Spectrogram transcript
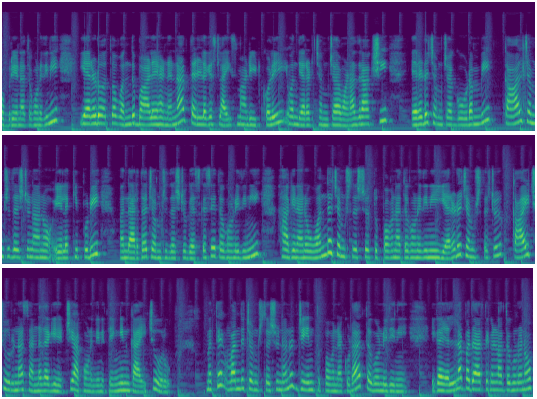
ಕೊಬ್ಬರಿಯನ್ನು ತೊಗೊಂಡಿದ್ದೀನಿ. ಎರಡು ಅಥವಾ ಒಂದು ಬಾಳೆಹಣ್ಣನ್ನು ತೆಳ್ಳಗೆ ಸ್ಲೈಸ್ ಮಾಡಿ ಇಟ್ಕೊಳ್ಳಿ. ಒಂದು ಎರಡು ಚಮಚ ಒಣ ದ್ರಾಕ್ಷಿ ಎರಡು ಚಮಚ ಗೋಡಂಬಿ, ಕಾಲು ಚಮಚದಷ್ಟು ನಾನು ಏಲಕ್ಕಿ ಪುಡಿ, ಒಂದು ಅರ್ಧ ಚಮಚದಷ್ಟು ಗಸಗಸೆ ತಗೊಂಡಿದ್ದೀನಿ. ಹಾಗೆ ನಾನು ಒಂದು ಚಮಚದಷ್ಟು ತುಪ್ಪವನ್ನು ತೊಗೊಂಡಿದ್ದೀನಿ, ಎರಡು ಚಮಚದಷ್ಟು ಕಾಯಿ ಚೂರನ್ನ ಸಣ್ಣದಾಗಿ ಹೆಚ್ಚಿ ಹಾಕೊಂಡಿದ್ದೀನಿ, ತೆಂಗಿನಕಾಯಿ ಚೂರು. ಮತ್ತು ಒಂದು ಚಮಚದಷ್ಟು ನಾನು ಜೇನುತುಪ್ಪವನ್ನು ಕೂಡ ತೊಗೊಂಡಿದ್ದೀನಿ. ಈಗ ಎಲ್ಲ ಪದಾರ್ಥಗಳನ್ನ ತೊಗೊಂಡು ನಾವು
